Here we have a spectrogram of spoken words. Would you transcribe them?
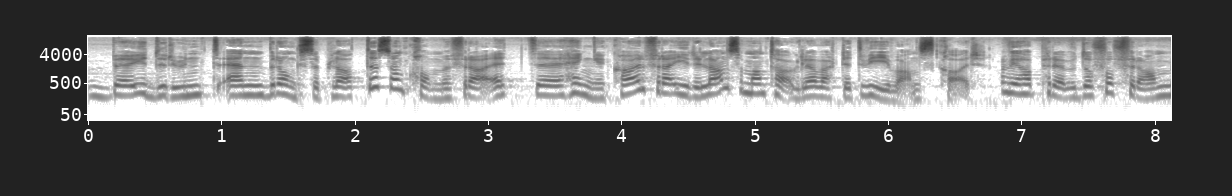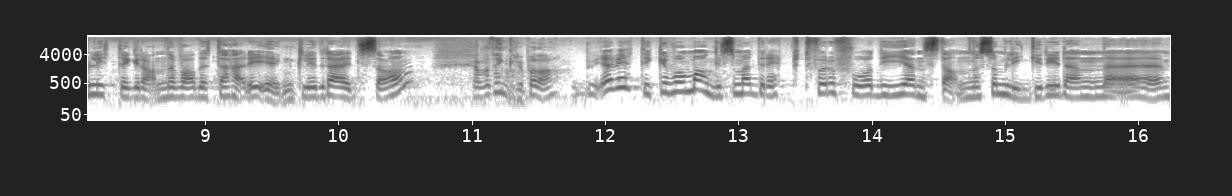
bøyd rundt en bronseplate som kommer fra et eh, hengekar fra Irland, som antagelig har vært et vidvannskar. Vi har prøvd å få fram litt hva dette her egentlig dreide seg om. Ja, hva tenker du på da? Jeg vet ikke hvor mange som er drept for å få de gjenstandene som ligger i den. eh,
